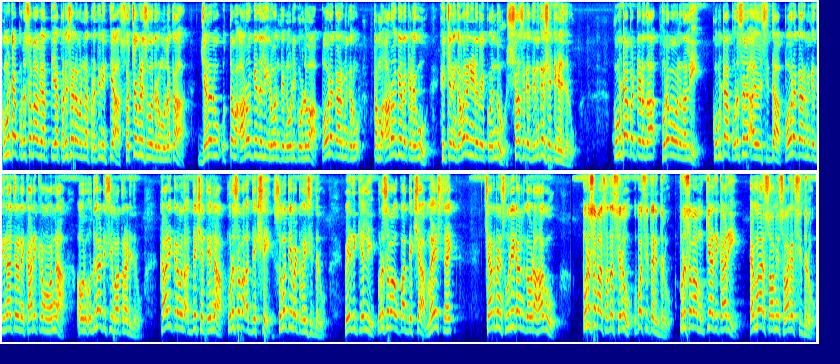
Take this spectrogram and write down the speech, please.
ಕುಮಟಾ ಪುರಸಭಾ ವ್ಯಾಪ್ತಿಯ ಪರಿಸರವನ್ನು ಪ್ರತಿನಿತ್ಯ ಸ್ವಚ್ಛಗೊಳಿಸುವುದರ ಮೂಲಕ ಜನರು ಉತ್ತಮ ಆರೋಗ್ಯದಲ್ಲಿ ಇರುವಂತೆ ನೋಡಿಕೊಳ್ಳುವ ಪೌರ ಕಾರ್ಮಿಕರು ತಮ್ಮ ಆರೋಗ್ಯದ ಕಡೆಗೂ ಹೆಚ್ಚಿನ ಗಮನ ನೀಡಬೇಕು ಎಂದು ಶಾಸಕ ದಿನಕರ ಶೆಟ್ಟಿ ಹೇಳಿದರು. ಕುಮಟಾ ಪಟ್ಟಣದ ಪುರಭವನದಲ್ಲಿ ಕುಮಟಾ ಪುರಸಭೆ ಆಯೋಜಿಸಿದ್ದ ಪೌರ ಕಾರ್ಮಿಕ ದಿನಾಚರಣೆ ಕಾರ್ಯಕ್ರಮವನ್ನು ಅವರು ಉದ್ಘಾಟಿಸಿ ಮಾತನಾಡಿದರು. ಕಾರ್ಯಕ್ರಮದ ಅಧ್ಯಕ್ಷತೆಯನ್ನು ಪುರಸಭಾ ಅಧ್ಯಕ್ಷೆ ಸುಮತಿ ಭಟ್ ವಹಿಸಿದ್ದರು. ವೇದಿಕೆಯಲ್ಲಿ ಪುರಸಭಾ ಉಪಾಧ್ಯಕ್ಷ ಮಹೇಶ್ ನಾಯ್ಕ್, ಚೇರ್ಮನ್ ಸೂರ್ಯಕಾಂತ್ ಗೌಡ ಹಾಗೂ ಪುರಸಭಾ ಸದಸ್ಯರು ಉಪಸ್ಥಿತರಿದ್ದರು. ಪುರಸಭಾ ಮುಖ್ಯಾಧಿಕಾರಿ ಎಂಆರ್ ಸ್ವಾಮಿ ಸ್ವಾಗತಿಸಿದ್ದರು.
